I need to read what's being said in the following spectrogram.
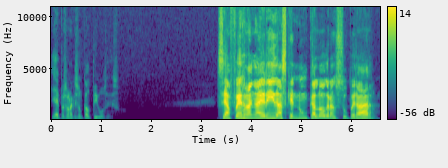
Y hay personas que son cautivos de eso. Se aferran a heridas que nunca logran superar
